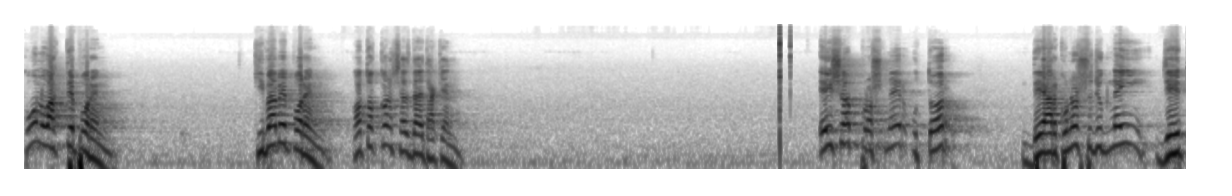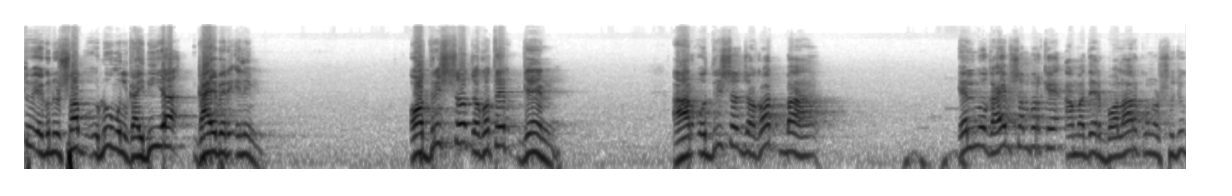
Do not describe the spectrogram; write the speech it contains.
কোন ওয়াক্তে পড়েন? কীভাবে পড়েন? কতক্ষণ সেজদায় থাকেন? এইসব প্রশ্নের উত্তর দেওয়ার কোনো সুযোগ নেই, যেহেতু এগুলো সব উলুমুল গাইবিয়া, গায়েবের এলিম। অদৃশ্য জগতের জ্ঞান। আর অদৃশ্য জগৎ বা এলমো গায়েব সম্পর্কে আমাদের বলার কোনো সুযোগ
